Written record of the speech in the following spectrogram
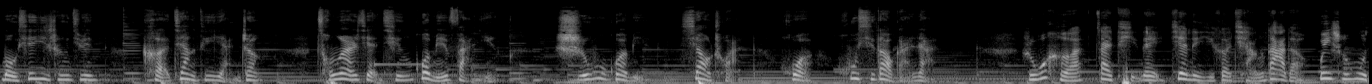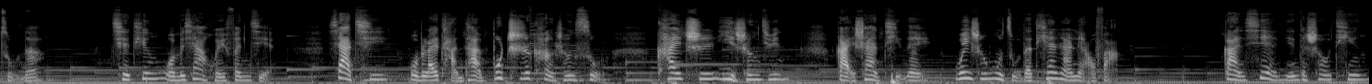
某些益生菌可降低炎症，从而减轻过敏反应。食物过敏、哮喘或呼吸道感染，如何在体内建立一个强大的微生物组呢？且听我们下回分解。下期我们来谈谈不吃抗生素，开吃益生菌，改善体内微生物组的天然疗法。感谢您的收听，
